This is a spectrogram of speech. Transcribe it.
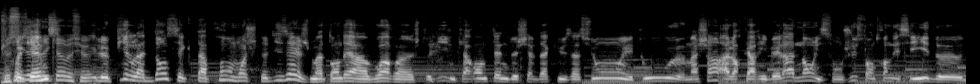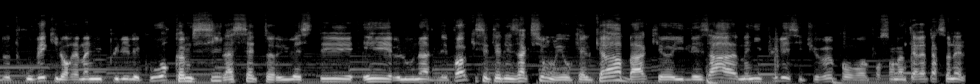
je suis Kems américain, Et monsieur. le pire là-dedans, c'est que tu apprends, moi je te disais, je m'attendais à avoir, euh, je te dis, une quarantaine de chefs d'accusation et tout, euh, machin, alors qu'arrivé là, non, ils sont juste en train d'essayer de, de trouver qu'il aurait manipulé les cours, comme si la 7 UST et Luna de l'époque, c'était des actions, et auquel cas, bah, qu'il les a manipulés, si tu veux, pour, pour son intérêt personnel.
